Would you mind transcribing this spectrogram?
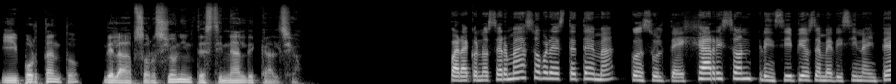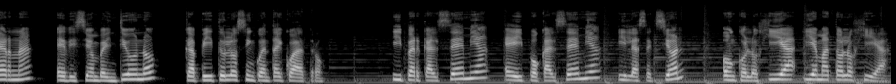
y, por tanto, de la absorción intestinal de calcio. Para conocer más sobre este tema, consulte Harrison Principios de Medicina Interna, edición 21, capítulo 54. Hipercalcemia e hipocalcemia y la sección Oncología y Hematología.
